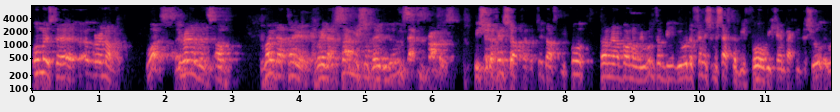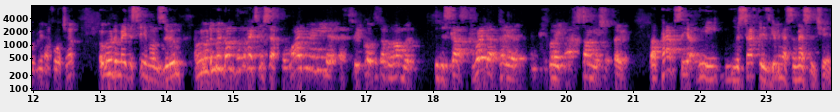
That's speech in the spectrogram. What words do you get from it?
almost uh, over and over. What's the relevance of Kavodah Torah, Kavodah Sam Yishal Torah, the Masechtas Brachos? We should have finished off at the two dots before Tana Rabbanon. We wouldn't have been, we would have finished Masechta before we came back into shul. It would have been unfortunate. But we would have made the siyum on Zoom, and we would have moved on to the next Masechta. Why do we need a, a three quarters of an omelet to discuss Kavodah Torah and Kavodah Sam? But perhaps the, the is giving us a message here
